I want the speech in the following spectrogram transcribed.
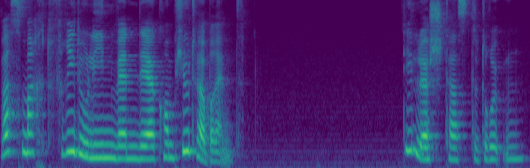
Was macht Fridolin, wenn der Computer brennt? Die Löschtaste drücken.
